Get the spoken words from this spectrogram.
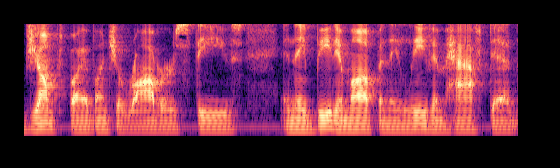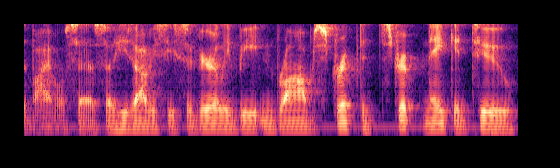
jumped by a bunch of robbers, thieves, and they beat him up and they leave him half dead. The Bible says so. He's obviously severely beaten, robbed, stripped, stripped naked too,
